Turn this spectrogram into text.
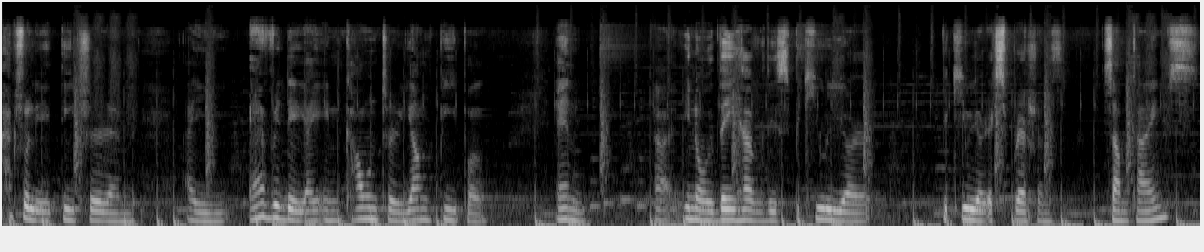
actually a teacher and I every day I encounter young people. And uh, you know they have these peculiar peculiar expressions. Sometimes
